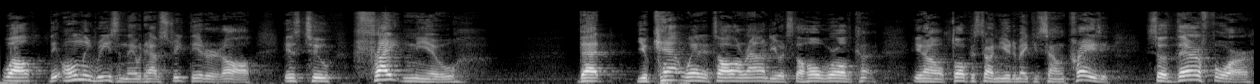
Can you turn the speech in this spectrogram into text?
Well, the only reason they would have street theater at all is to frighten you that you can't win. It's all around you. It's the whole world, you know, focused on you to make you sound crazy. So therefore,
